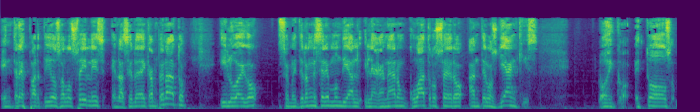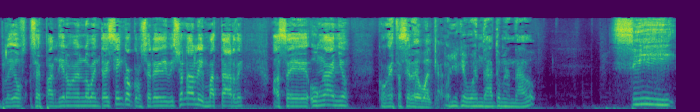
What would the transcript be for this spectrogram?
en tres partidos a los Phillies en la serie de campeonato y luego se metieron en serie mundial y la ganaron 4-0 ante los Yankees. Lógico, estos playoffs se expandieron en el 95 con serie divisional y más tarde, hace un año, con esta serie de wildcard. Oye, qué buen dato me han dado. Si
